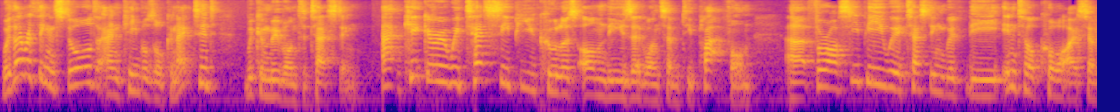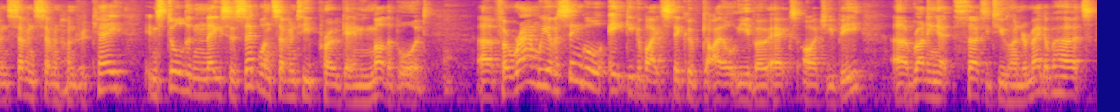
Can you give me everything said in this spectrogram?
With everything installed and cables all connected, we can move on to testing. At KitGuru we test CPU coolers on the Z170 platform, Uh, for our CPU, we're testing with the Intel Core i7-7700K installed in an Asus Z170 Pro gaming motherboard. Uh, for RAM, we have a single 8GB stick of GeIL Evo X RGB uh, running at 3200 MHz,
